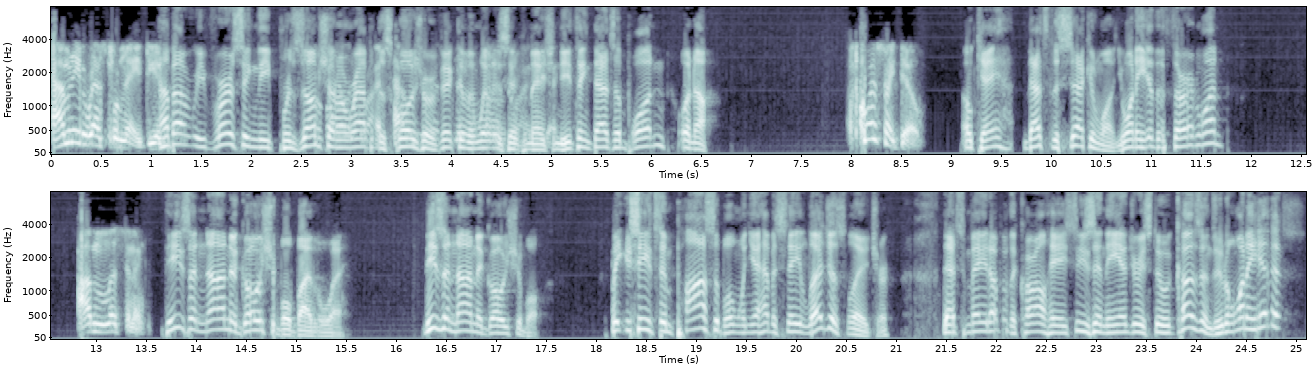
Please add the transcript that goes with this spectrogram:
How many arrests were made? Do you? How about reversing the presumption on rapid crimes. disclosure of victim and witness for violent crimes, information? Do you think that's important or not? Of course I do. Okay, that's the second one. You want to hear the third one? I'm listening. These are non negotiable, by the way. These are non negotiable. But you see, it's impossible when you have a state legislature that's made up of the Carl Heasties and the Andrea Stewart Cousins who don't want to hear this.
